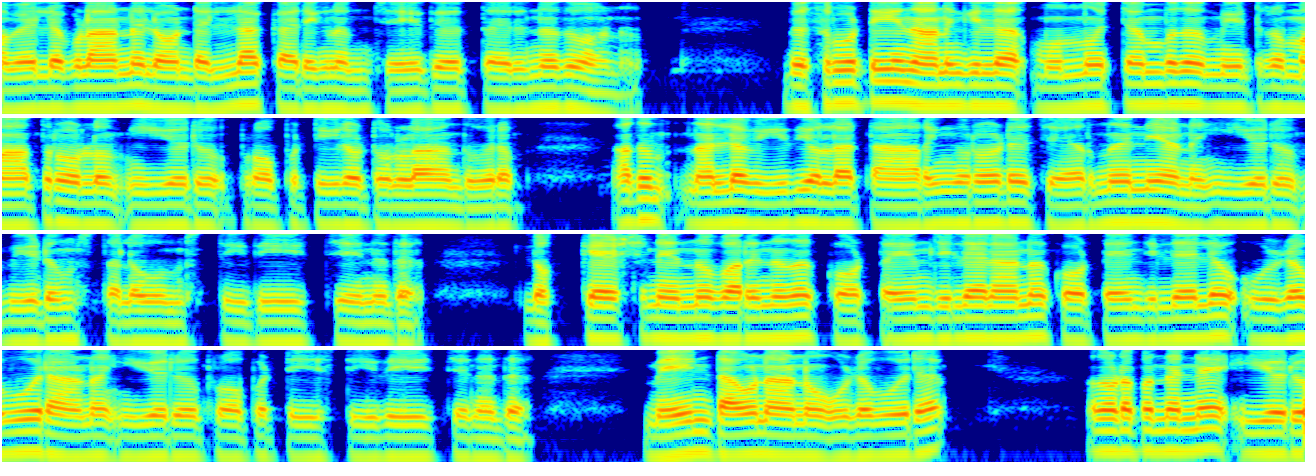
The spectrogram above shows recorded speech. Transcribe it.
അവൈലബിൾ ആണ് ലോണിന്റെ എല്ലാ കാര്യങ്ങളും ചെയ്ത് തരുന്നതുമാണ്. ബസ് റൂട്ടിൽ നിന്നാണെങ്കിൽ മുന്നൂറ്റമ്പത് മീറ്റർ മാത്രമേ ഉള്ളൂ ഈ ഒരു പ്രോപ്പർട്ടിയിലോട്ടുള്ള ദൂരം. അതും നല്ല വീതിയുള്ള ടാറിങ് റോഡ് ചേർന്ന് തന്നെയാണ് ഈ ഒരു വീടും സ്ഥലവും സ്ഥിതി ചെയ്യുന്നത്. ലൊക്കേഷൻ എന്ന് പറയുന്നത് കോട്ടയം ജില്ലയിലാണ്. കോട്ടയം ജില്ലയിലെ ഉഴവൂരാണ് ഈ ഒരു പ്രോപ്പർട്ടി സ്ഥിതി ചെയ്യുന്നത്. മെയിൻ ടൗൺ ആണ് ഉഴവൂര്. അതോടൊപ്പം തന്നെ ഈ ഒരു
